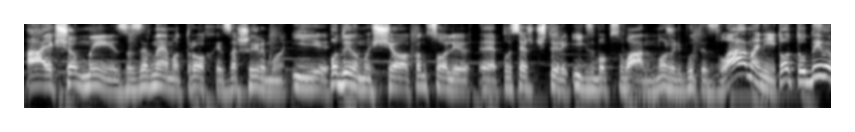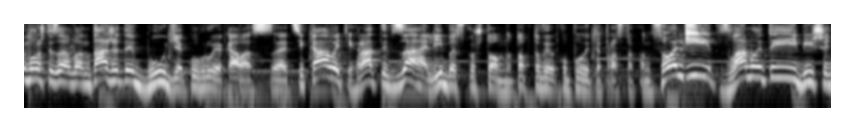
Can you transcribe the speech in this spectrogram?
А якщо ми зазирнемо трохи за ширму і подивимося, що консолі е, PlayStation 4 і Xbox One можуть бути бути зламані, то туди ви можете завантажити будь-яку гру, яка вас е, цікавить, і грати взагалі безкоштовно. Тобто ви купуєте просто консоль і зламуєте її більше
